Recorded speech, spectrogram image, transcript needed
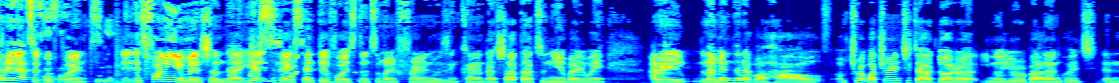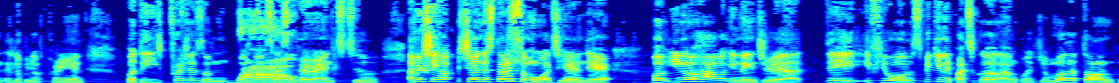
I mean, that's a good point. It's funny you mentioned that. Yesterday, I sent a voice note to my friend who's in Canada. Shout out to New, by the way. And I lamented about how I'm try- we're trying to teach our daughter, you know, Yoruba language and a little bit of Korean, but the pressures on wow. us as parents to. I mean, she she understands some words here and there, but you know how in Nigeria, they if you're speaking a particular language, your mother tongue,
